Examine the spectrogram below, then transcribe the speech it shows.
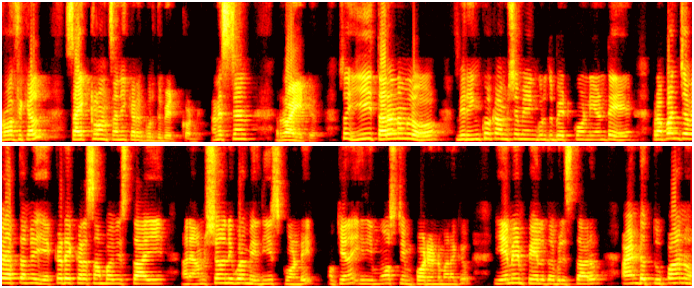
ట్రోఫికల్ సైక్లోన్స్ అని ఇక్కడ గుర్తుపెట్టుకోండి. అండర్స్టాండ్ రైట్ సో ఈ తరుణంలో మీరు ఇంకొక అంశం ఏం గుర్తుపెట్టుకోండి అంటే ప్రపంచవ్యాప్తంగా ఎక్కడెక్కడ సంభవిస్తాయి అనే అంశాన్ని కూడా మీరు తీసుకోండి. ఓకేనా? ఇది మోస్ట్ ఇంపార్టెంట్ మనకు. ఏమేం పేర్లతో పిలుస్తారు? అండ్ తుఫాను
